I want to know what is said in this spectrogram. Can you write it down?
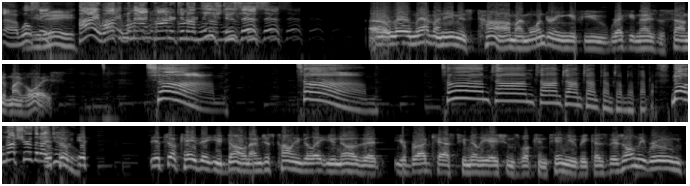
Uh, we'll see. Hi, welcome, to Matt Connarton Unleashed. Who's this? Uh, well, Matt, my name is Tom. I'm wondering if you recognize the sound of my voice. Tom. Tom. Tom, Tom, Tom, Tom, Tom, Tom, Tom, Tom, Tom, Tom. No, I'm not sure that I it's, do. o- it- it's okay that you don't. I'm just calling to let you know that your broadcast humiliations will continue because there's only room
